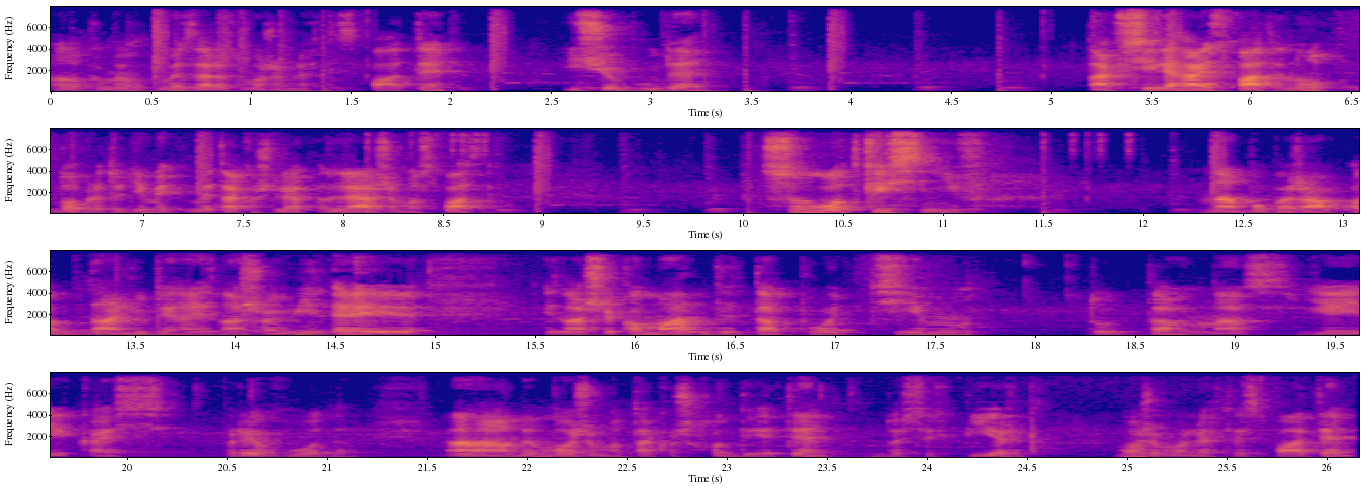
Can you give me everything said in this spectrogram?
А ну-ка, ми, ми зараз можемо лягти спати. І що буде? Так, всі лягають спати. Ну, добре, тоді ми, ми також ля, ляжемо спати. Солодкий снів. Нам побажав одна людина із нашого від... е, із нашої команди, та потім тут в нас є якась пригода. А, ми можемо також ходити до сих пір. Можемо лягти спати.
